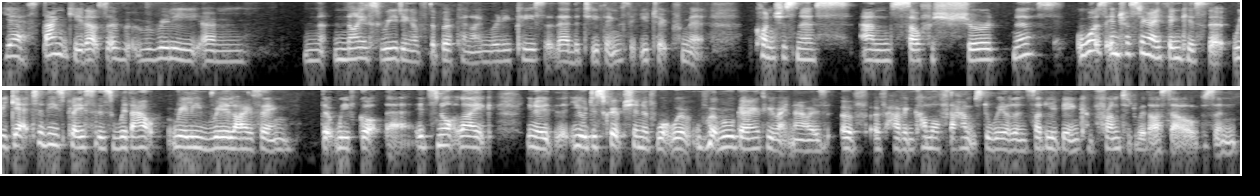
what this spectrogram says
Yes, thank you. That's a really um, n- nice reading of the book, and I'm really pleased that they're the two things that you took from it consciousness and self assuredness. What's interesting, I think, is that we get to these places without really realizing that we've got there. It's not like, you know, your description of what we're, we're all going through right now is of, of having come off the hamster wheel and suddenly being confronted with ourselves and,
